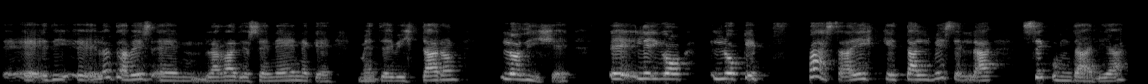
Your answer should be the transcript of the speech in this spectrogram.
eh, eh, la otra vez en la radio CNN que me entrevistaron, lo dije. Eh, le digo, lo que pasa es que tal vez en la secundaria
